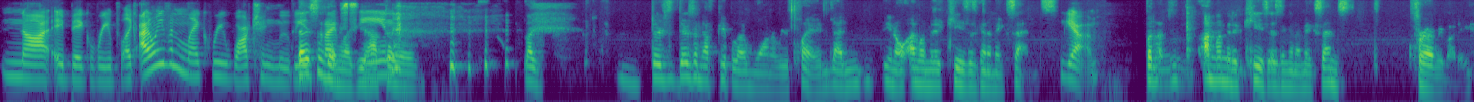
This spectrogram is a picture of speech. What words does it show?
not a big re like I don't even like rewatching movies That's the that thing. I've Like you seen. have to like. There's there's enough people that want to replay. Then you know, unlimited keys is going to make sense. Yeah. But unlimited keys isn't going to make sense for everybody.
